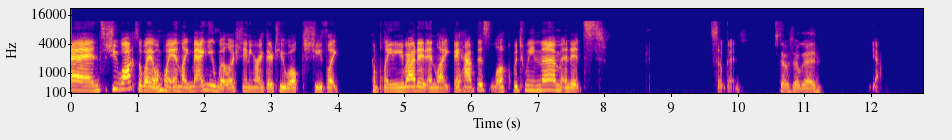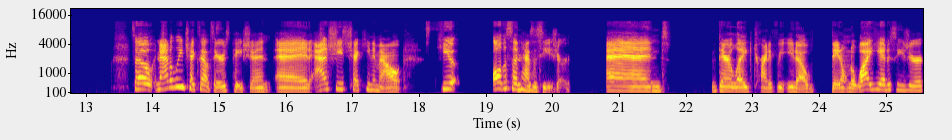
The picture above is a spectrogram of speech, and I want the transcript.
And she walks away at one point, and like Maggie and Will are standing right there too while she's like complaining about it. And like they have this look between them, and it's so good. So so good. Yeah. So Natalie checks out Sarah's patient, and as she's checking him out, he all of a sudden has a seizure. And they're like trying to, you know, they don't know why he had a seizure.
